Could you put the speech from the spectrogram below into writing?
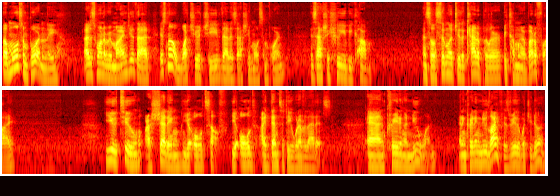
But most importantly, I just want to remind you that it's not what you achieve that is actually most important. It's actually who you become. And so similar to the caterpillar becoming a butterfly, you too are shedding your old self, your old identity, whatever that is and creating a new one. And creating a new life is really what you're doing.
